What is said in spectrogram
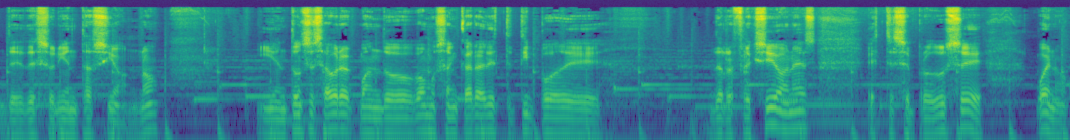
desorientación, ¿no? Y entonces ahora cuando vamos a encarar este tipo de, de reflexiones, este, se produce, bueno,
